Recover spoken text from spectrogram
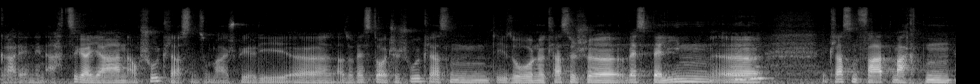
gerade in den 80er Jahren auch Schulklassen zum Beispiel, die, äh, also westdeutsche Schulklassen, die so eine klassische West-Berlin-Klassenfahrt äh, mhm. machten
